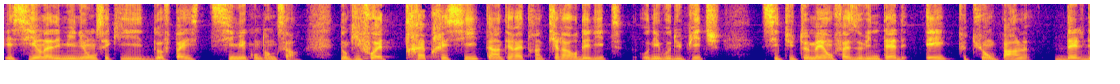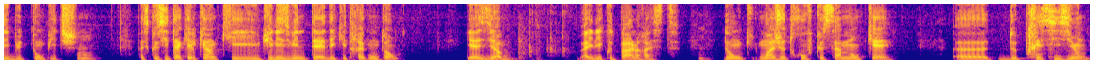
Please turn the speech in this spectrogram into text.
Et s'il y en a des millions, c'est qu'ils ne doivent pas être si mécontents que ça. Donc il faut être très précis. Tu as intérêt à être un tireur d'élite au niveau du pitch si tu te mets en face de Vinted et que tu en parles dès le début de ton pitch. Mm. Parce que si tu as quelqu'un qui utilise Vinted et qui est très content, il va se dire, bah, il n'écoute pas le reste. Donc moi je trouve que ça manquait euh, de précision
